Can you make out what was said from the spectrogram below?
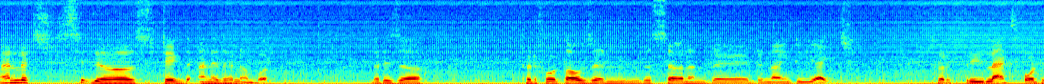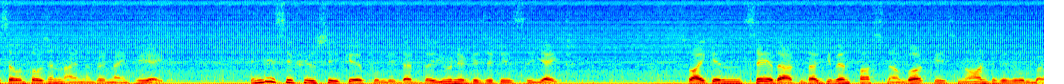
and let's uh, take the another number. That is a uh, 34798 sorry 3 lakhs 47998 in this if you see carefully that the unit digit is 8 so I can say that the given first number is not divisible by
